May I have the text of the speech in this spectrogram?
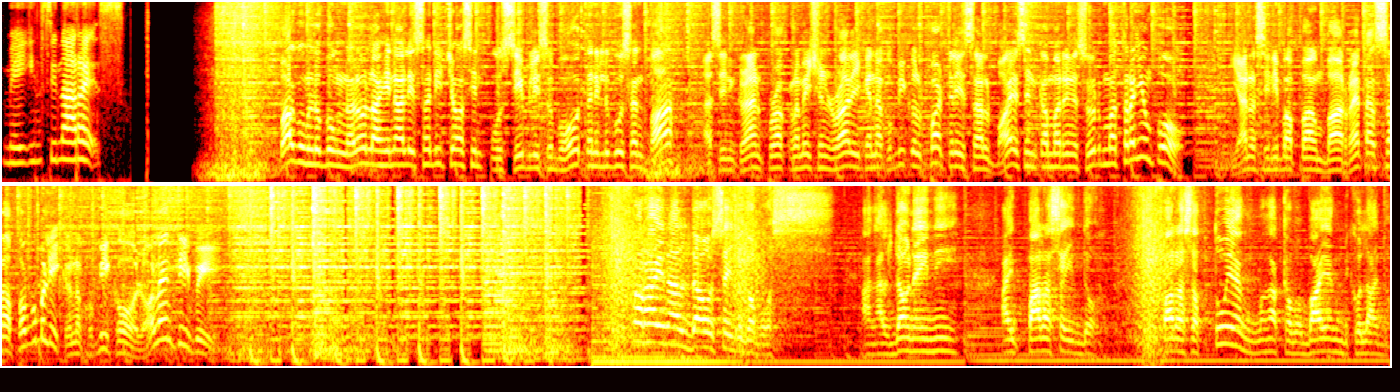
May Insinares. Bagong lubong na lola hinali sa Dicho asin posible subuot na nilugusan pa asin Grand Proclamation Rally ka na Bicol Party List sa Albayas in Camarines Sur matrayumpo. Yan ang siniba pang bareta sa pagbabalik ng Bicol Online TV. Marahin aldaw sa Indo Gabos. Ang aldaw na ini ay para sa Indo, para sa tuyang mga kababayang Bicolano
